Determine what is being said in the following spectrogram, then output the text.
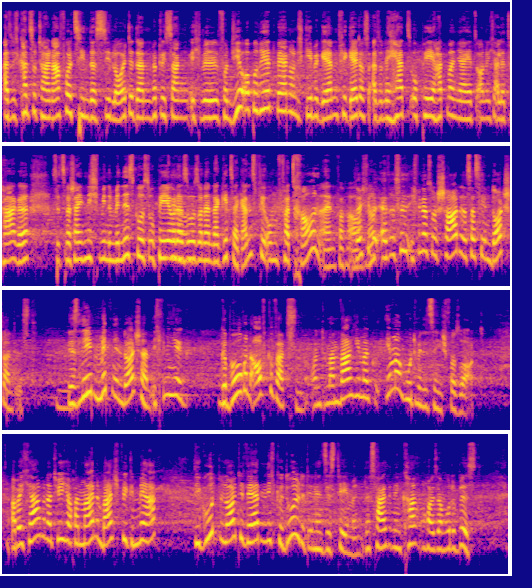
Also ich kann es total nachvollziehen, dass die Leute dann wirklich sagen, ich will von dir operiert werden und ich gebe gerne viel Geld aus. Also eine Herz-OP hat man ja jetzt auch nicht alle Tage. Das ist jetzt wahrscheinlich nicht wie eine Meniskus-OP ja. oder so, sondern da geht es ja ganz viel um Vertrauen einfach auch. Ich, ne? also ich finde das so schade, dass das hier in Deutschland ist. Mhm. Wir leben mitten in Deutschland. Ich bin hier geboren, aufgewachsen und man war immer, immer gut medizinisch versorgt. Aber ich habe natürlich auch an meinem Beispiel gemerkt, die guten Leute werden nicht geduldet in den Systemen, das heißt in den Krankenhäusern, wo du bist.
